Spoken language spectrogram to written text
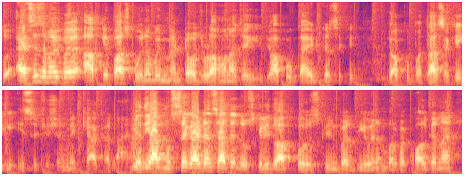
तो ऐसे समय पर आपके पास कोई ना कोई मेंटोर जुड़ा होना चाहिए, जो आपको गाइड कर सके, जो आपको बता सके कि इस सिचुएशन में क्या करना है। यदि आप मुझसे गाइडेंस चाहते हैं तो उसके लिए तो आपको स्क्रीन पर दिए हुए नंबर पर कॉल करना है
